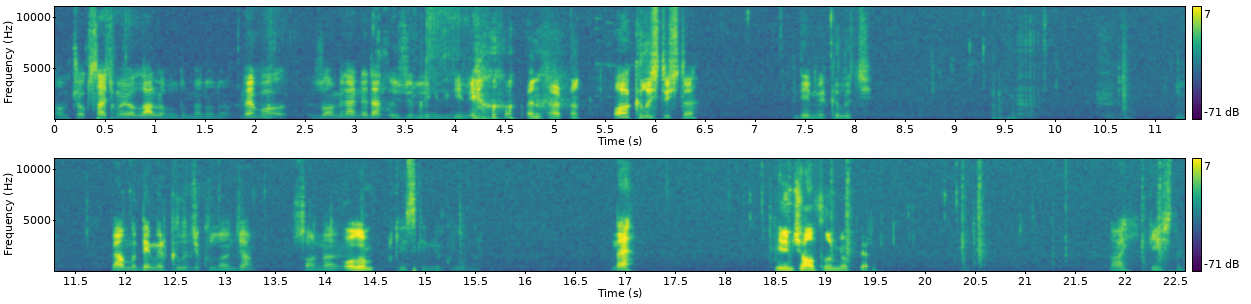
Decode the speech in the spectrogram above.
Oğlum çok saçma yollarla buldum ben onu. Ve bu zombiler neden özürlü gibi geliyor. Ben nereden? Aa kılıç düştü. Demir kılıç. Ben bu demir kılıcı kullanacağım. Sonra Oğlum keskinliği kullanırım. Ne? benim hiç altınım yok ya. Ay geçtim.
